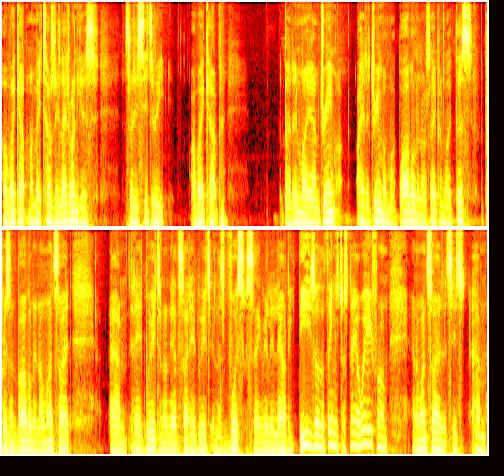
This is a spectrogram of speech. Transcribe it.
I wake up. My mate tells me later on, he goes, "That's what he said to me." I wake up, but in my um, dream, I had a dream of my Bible, and it was open like this, the prison Bible, and on one side um, it had words, and on the other side had words, and this voice was saying really loudly, "These are the things to stay away from." And on one side it says um,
